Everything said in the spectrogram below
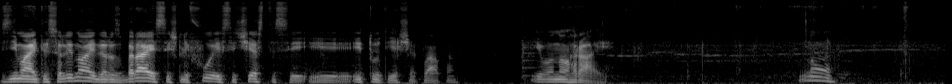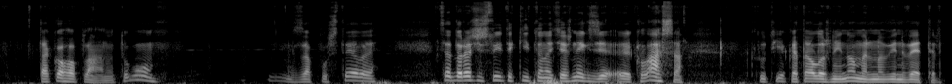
Знімаєте соліноїди, розбираєшся, шліфуєшся, чистишся, і, і тут є ще клапан. І воно грає. Ну, такого плану. Тому запустили. Це, до речі, стоїть такий то натяжник з е, класа. Тут є каталожний номер, але він витерт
